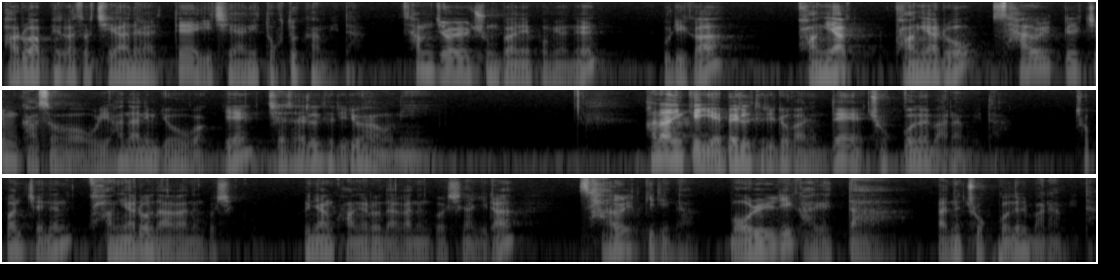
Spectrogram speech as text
바로 앞에 가서 제안을 할 때 이 제안이 독특합니다. 3절 중반에 보면은 우리가 광야 광야로 사흘 뜰쯤 가서 우리 하나님 여호와께 제사를 드리려 하오니 하나님께 예배를 드리러 가는데 조건을 말합니다. 첫 번째는 광야로 나가는 것이고 그냥 광야로 나가는 것이 아니라 사흘 길이나 멀리 가겠다라는 조건을 말합니다.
